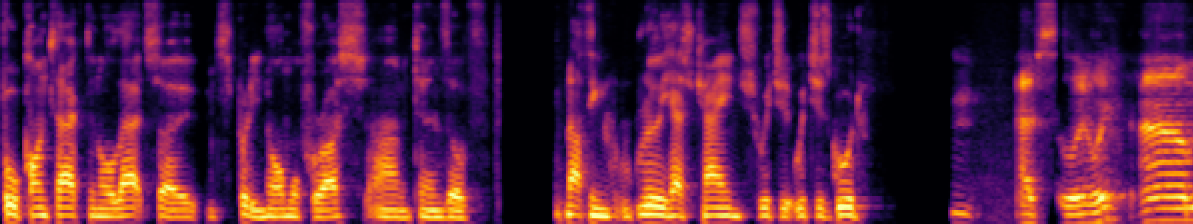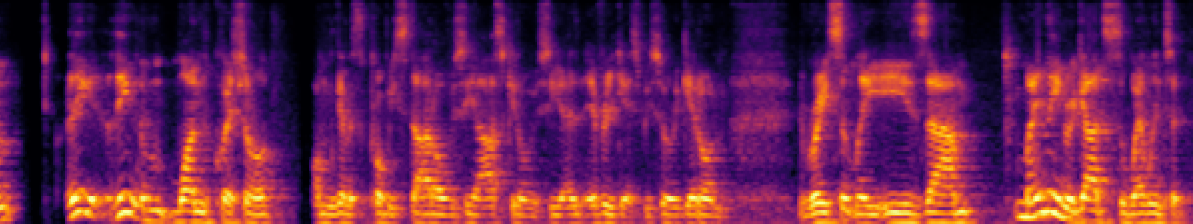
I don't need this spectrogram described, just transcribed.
full contact and all that. So it's pretty normal for us um, in terms of nothing really has changed, which is, which is good. Absolutely. Um, I think I think the one question I'll, I'm going to probably start obviously asking obviously every guest we sort of get on recently is um, mainly in regards to Wellington.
